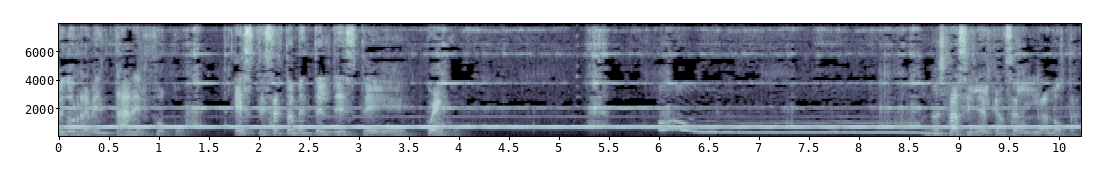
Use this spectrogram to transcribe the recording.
puedo reventar el foco. Este, exactamente el de este cuenco. No es fácil alcanzar la nota.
